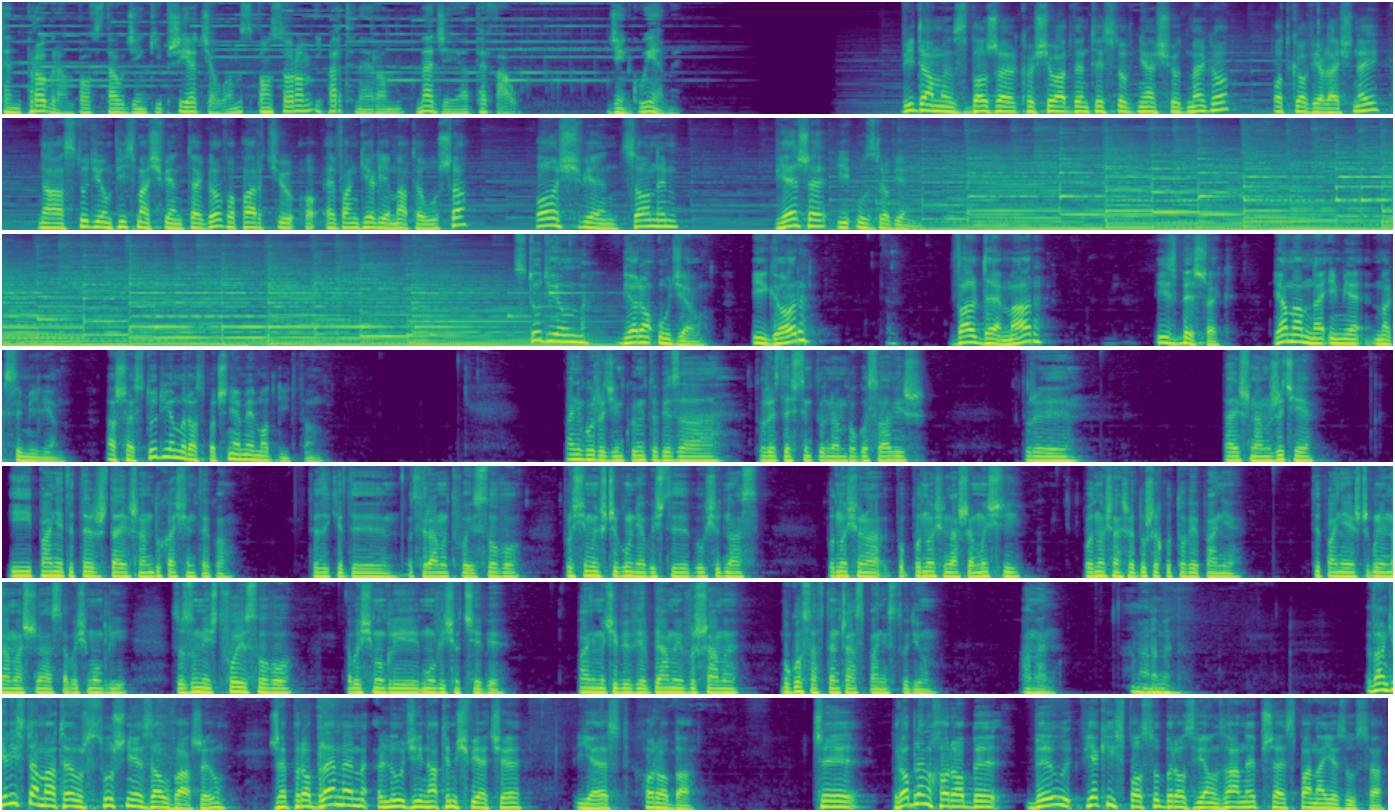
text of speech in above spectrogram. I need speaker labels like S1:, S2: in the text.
S1: Ten program powstał dzięki przyjaciołom, sponsorom i partnerom Nadzieja TV. Dziękujemy.
S2: Witam w zborze Kościoła Adwentystów Dnia Siódmego w Podkowie Leśnej na studium Pisma Świętego w oparciu o Ewangelię Mateusza poświęconym wierze i uzdrowieniu. Studium biorą udział Igor, Waldemar i Zbyszek. Ja mam na imię Maksymilian. Nasze studium rozpoczniemy modlitwą.
S3: Panie Boże, dziękujemy Tobie za to, że jesteś tym, który nam błogosławisz, który dajesz nam życie i Panie, Ty też dajesz nam Ducha Świętego. Wtedy, kiedy otwieramy Twoje Słowo, prosimy szczególnie, abyś Ty był wśród nas, podnosił, na, podnosił nasze myśli, podnosił nasze dusze ku Tobie, Panie. Ty, Panie, szczególnie namasz nas, abyśmy mogli zrozumieć Twoje Słowo, abyśmy mogli mówić od Ciebie. Panie, my Ciebie uwielbiamy i wyszamy. Błogosław ten czas, Panie, studium. Amen.
S2: Amen. Amen. Ewangelista Mateusz słusznie zauważył, że problemem ludzi na tym świecie jest choroba. Czy problem choroby był w jakiś sposób rozwiązany przez Pana Jezusa?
